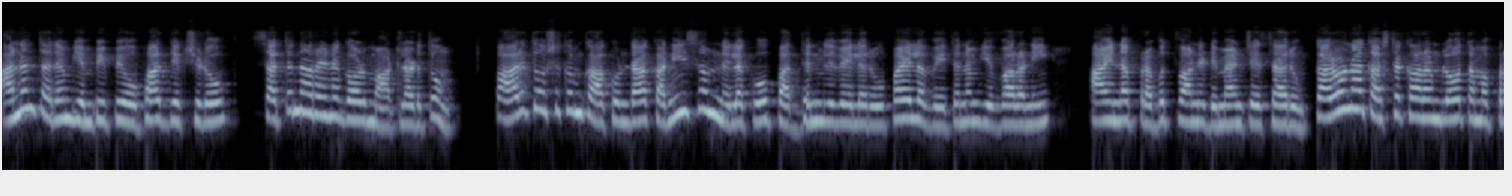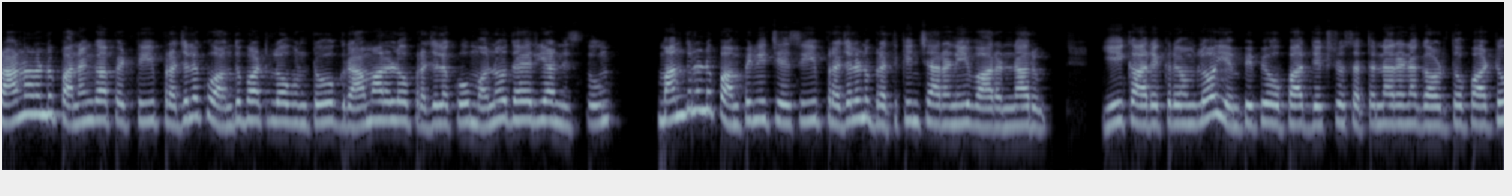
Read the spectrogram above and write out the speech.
అనంతరం ఎంపీపీ ఉపాధ్యక్షుడు సత్యనారాయణ గౌడ్ మాట్లాడుతూ పారితోషికం కాకుండా కనీసం నెలకు పద్దెనిమిది వేల రూపాయల వేతనం ఇవ్వాలని ఆయన ప్రభుత్వాన్ని డిమాండ్ చేశారు. కరోనా కష్టకాలంలో తమ ప్రాణాలను పనంగా పెట్టి ప్రజలకు అందుబాటులో ఉంటూ గ్రామాలలో ప్రజలకు మనోధైర్యాన్నిస్తూ మందులను పంపిణీ చేసి ప్రజలను బ్రతికించారని వారన్నారు. ఈ కార్యక్రమంలో ఎంపీపీ ఉపాధ్యక్షుడు సత్యనారాయణ గౌడ్తో పాటు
